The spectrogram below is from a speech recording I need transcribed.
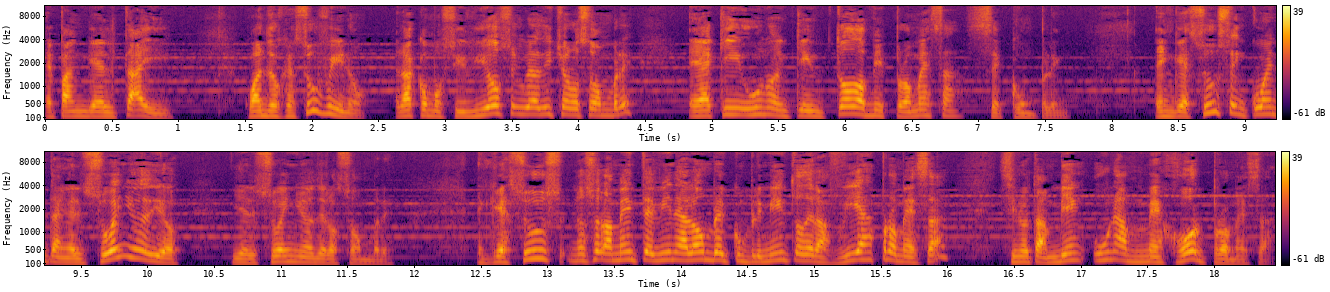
Epangeltai. Cuando Jesús vino, era como si Dios hubiera dicho a los hombres, He aquí uno en quien todas mis promesas se cumplen. En Jesús se encuentran el sueño de Dios y el sueño de los hombres. En Jesús no solamente viene al hombre el cumplimiento de las viejas promesas, sino también una mejor promesa.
